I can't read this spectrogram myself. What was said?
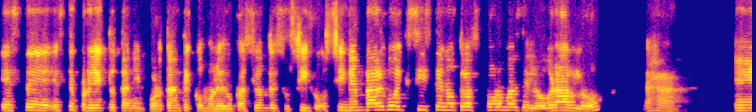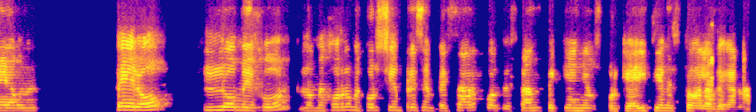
este, este proyecto tan importante como la educación de sus hijos. Sin embargo, existen otras formas de lograrlo. Ajá. Eh, pero lo mejor, lo mejor, lo mejor siempre es empezar cuando están pequeños, porque ahí tienes todas las de ganar,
